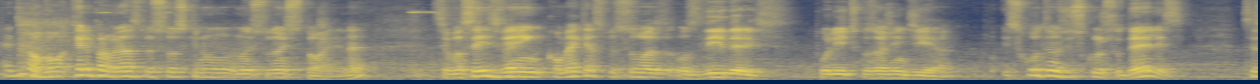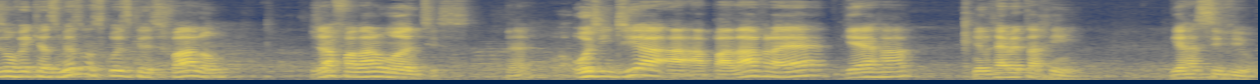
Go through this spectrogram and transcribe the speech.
é de novo aquele problema das pessoas que não, não estudam história, né? Se vocês veem como é que as pessoas, os líderes políticos hoje em dia, escutem os discursos deles, vocês vão ver que as mesmas coisas que eles falam já falaram antes. Né? Hoje em dia a, a palavra é guerra, guerra civil.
